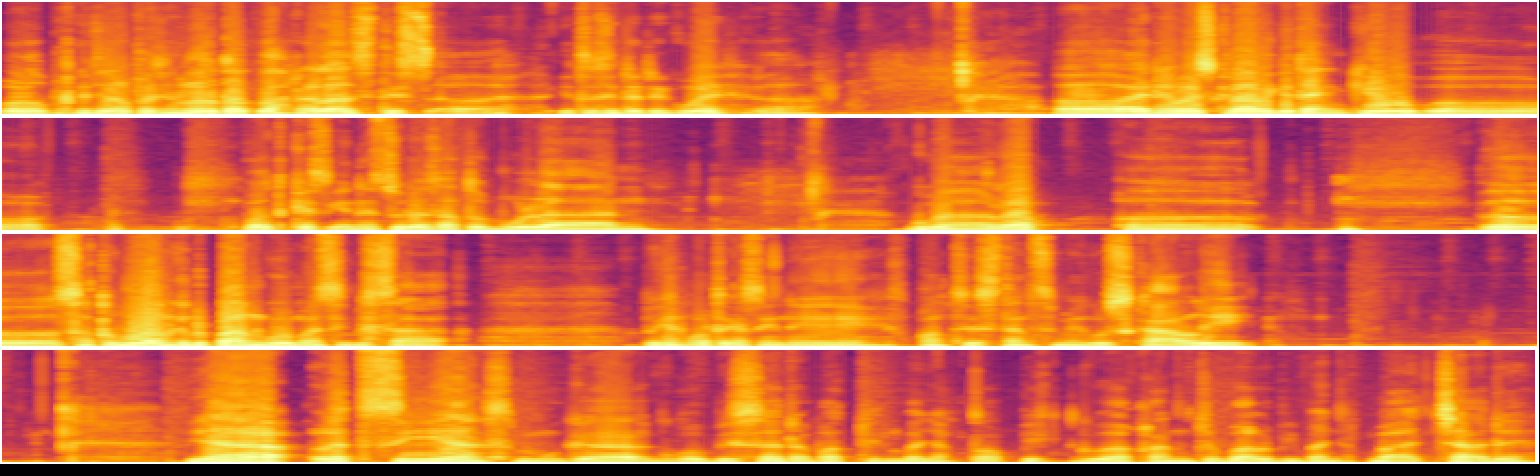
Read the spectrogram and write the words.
walaupun kerjaan passion lo tetaplah realistis uh, itu sih dari gue uh, uh, anyway sekali lagi thank you uh, podcast ini sudah satu bulan gue harap uh, uh, satu bulan ke depan gue masih bisa bikin podcast ini konsisten seminggu sekali. Ya let's see ya semoga gue bisa dapatin banyak topik. Gue akan coba lebih banyak baca deh.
